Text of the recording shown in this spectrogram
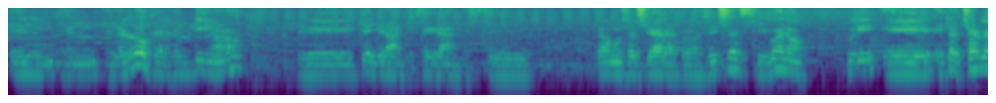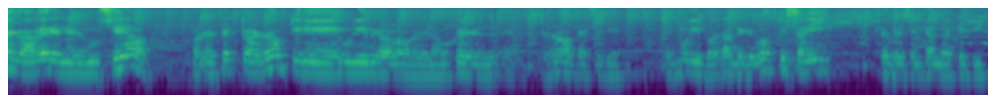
en, el rock argentino, ¿no? Eh, que hay grandes, hay grandes. Eh, vamos a llegar a todas ellas. Y bueno, Juli, eh, esta charla que va a haber en el museo con respecto al rock tiene un libro de la mujer el, el rock, así que es muy importante que vos estés ahí representando a este equipo.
